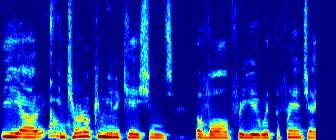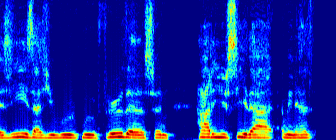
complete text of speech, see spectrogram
the uh, internal communications evolved for you with the franchisees as you move move through this, and how do you see that? I mean, has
